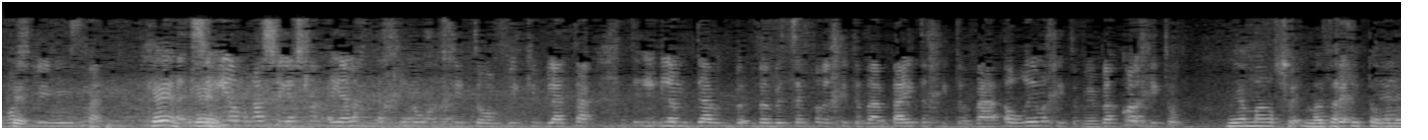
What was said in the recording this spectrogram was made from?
המורה כן. שלי מזמן. כן, כן. שהיא אמרה שהיה לך את החינוך הכי טוב, והיא קיבלה את ה... היא למדה בבית ספר הכי טוב, והבית הכי טוב, וההורים הכי טובים, והכל הכי טוב. מי אמר ש... מה זה הכי טוב ולא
